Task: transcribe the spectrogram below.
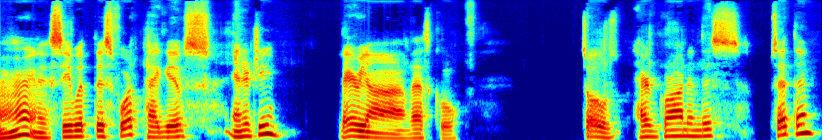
All right, let's see what this fourth pack gives. Energy, Lairon, that's cool. So, Aggron in this set then?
